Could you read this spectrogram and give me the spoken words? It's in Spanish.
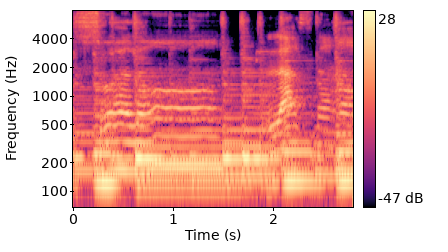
So long last night.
